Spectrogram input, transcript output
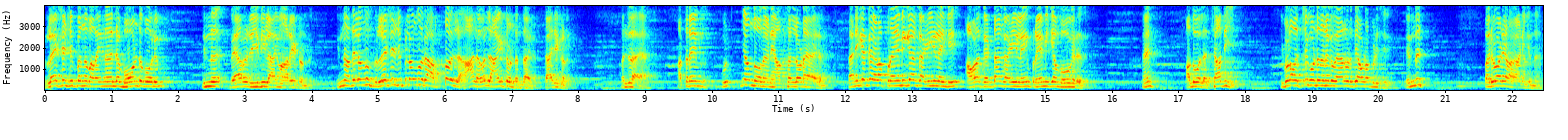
റിലേഷൻഷിപ്പ് എന്ന് പറയുന്നതിന്റെ ബോണ്ട് പോലും ഇന്ന് വേറൊരു രീതിയിലായി മാറിയിട്ടുണ്ട്. ഇന്ന് അതിലൊന്നും റിലേഷൻഷിപ്പിലൊന്നും ഒരു അർത്ഥമില്ല. ആ ലെവലിലായിട്ടുണ്ട് എന്തായാലും കാര്യങ്ങൾ. മനസ്സിലായ? അത്രയും ഞാൻ തോന്നുകയാണ് ഈ അഫ്സലിലൂടെ ആയാലും. തനിക്കൊക്കെ അവളെ പ്രേമിക്കാൻ കഴിയില്ലെങ്കിൽ അവളെ കെട്ടാൻ കഴിയില്ലെങ്കിൽ പ്രേമിക്കാൻ പോകരുത്. ഏ? അതുപോലെ ചതി. ഇവിടെ വെച്ചുകൊണ്ട് നിനക്ക് വേറൊരുത്തി അവിടെ പിടിച്ച്. എന്ത് പരിപാടികളാണ് കാണിക്കുന്നത്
